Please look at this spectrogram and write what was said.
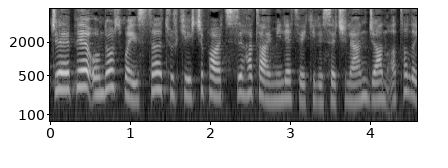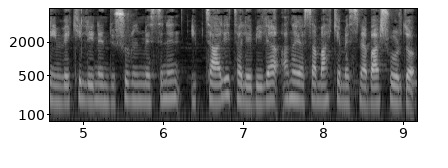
CHP 14 Mayıs'ta Türkiye İşçi Partisi Hatay Milletvekili seçilen Can Atalay'ın vekilliğinin düşürülmesinin iptali talebiyle Anayasa Mahkemesi'ne başvurdu.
